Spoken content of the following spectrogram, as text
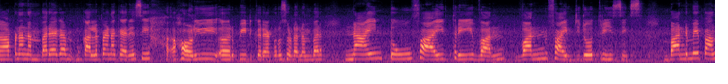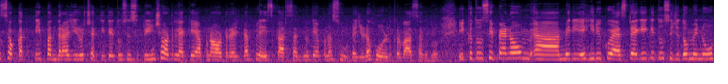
ਆਪਣਾ ਨੰਬਰ ਹੈਗਾ ਕੱਲ ਭੈਣਾਂ ਕਹਿ ਰਹੇ ਸੀ ਹੌਲੀ ਰਿਪੀਟ ਕਰਿਆ ਕਰੋ ਤੁਹਾਡਾ ਨੰਬਰ 9253115036 92531 ਤੇ ਤੁਸੀਂ ਸਕਰੀਨਸ਼ਾਟ ਲੈ ਕੇ ਆਪਣਾ ਆਰਡਰ ਹੈ ਜਿਹੜਾ ਪਲੇਸ ਕਰ ਸਕਦੇ ਹੋ ਤੇ ਆਪਣਾ ਸੂਟ ਹੈ ਜਿਹੜਾ ਹੋਲਡ ਕਰਵਾ ਸਕਦੇ ਹੋ। ਇੱਕ ਤੁਸੀਂ ਭੈਣੋ ਮੇਰੀ ਇਹੀ ਰਿਕੁਐਸਟ ਹੈਗੀ ਕਿ ਤੁਸੀਂ ਜਦੋਂ ਮੈਨੂੰ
